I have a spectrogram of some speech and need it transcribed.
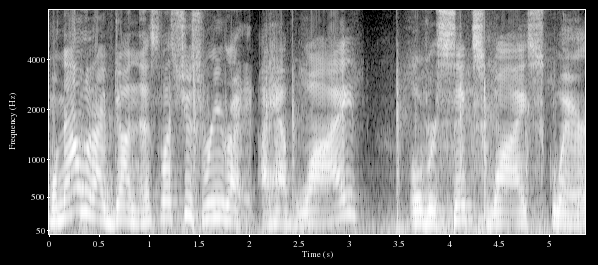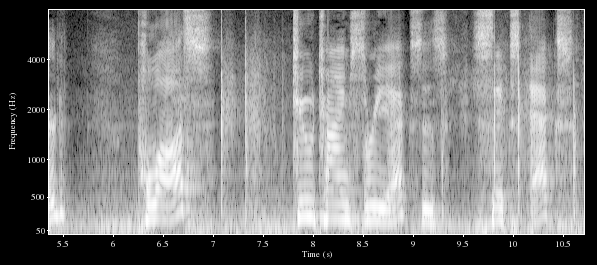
Well, now that I've done this, let's just rewrite it. I have y over 6y squared plus 2 times 3x is 6x.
